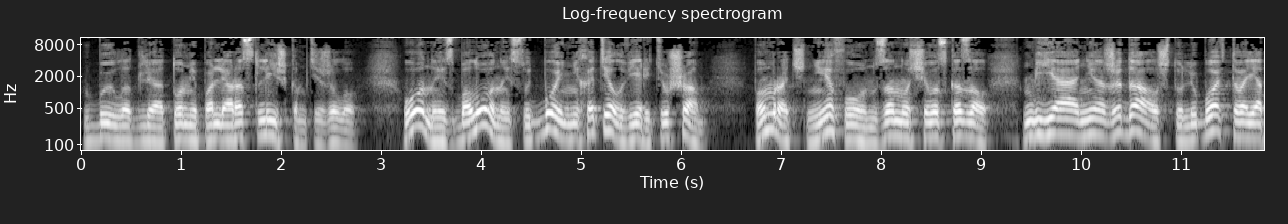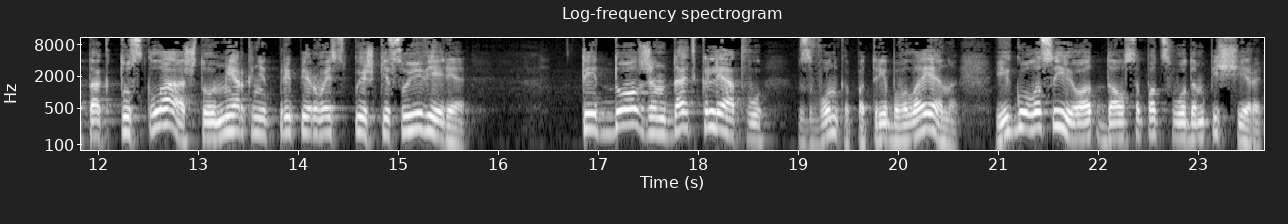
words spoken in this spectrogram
было для Томи Поляра слишком тяжело. Он, избалованный судьбой, не хотел верить ушам – Помрачнев, он заносчиво сказал, «Я не ожидал, что любовь твоя так тускла, что меркнет при первой вспышке суеверия». «Ты должен дать клятву», — звонко потребовала Эна, и голос ее отдался под сводом пещеры.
